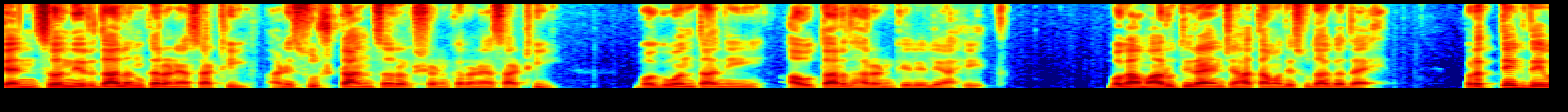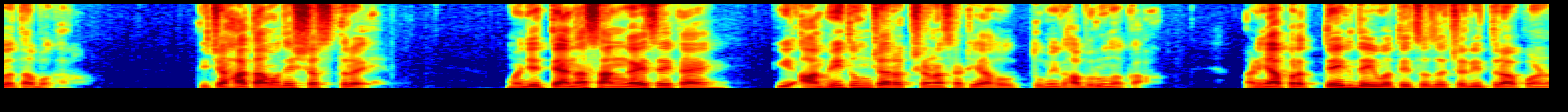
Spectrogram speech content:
त्यांचं निर्दालन करण्यासाठी आणि सुष्टांचं रक्षण करण्यासाठी भगवंतांनी अवतार धारण केलेले आहेत. बघा मारुतीरायांच्या हातामध्ये सुद्धा गदा आहे. प्रत्येक देवता बघा तिच्या हातामध्ये शस्त्र आहे. म्हणजे त्यांना सांगायचंय काय? की आम्ही तुमच्या रक्षणासाठी आहोत तुम्ही घाबरू नका. आणि ह्या प्रत्येक देवतेचं जर चरित्र आपण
